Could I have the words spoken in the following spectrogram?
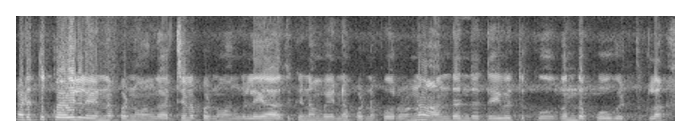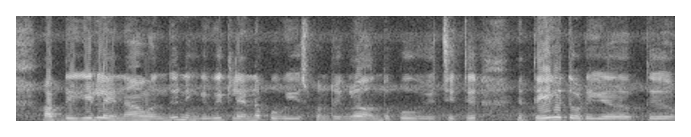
அடுத்து கோயிலில் என்ன பண்ணுவாங்க? அர்ச்சனை பண்ணுவாங்க இல்லையா? அதுக்கு நம்ம என்ன பண்ண போகிறோம்னா அந்தந்த தெய்வத்துக்கு உகந்த பூ எடுத்துக்கலாம். அப்படி இல்லைன்னா வந்து நீங்கள் வீட்டில் என்ன பூவை யூஸ் பண்ணுறீங்களோ அந்த பூவை வச்சுட்டு தெய்வத்துடைய தி-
